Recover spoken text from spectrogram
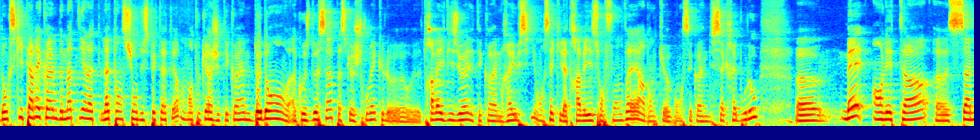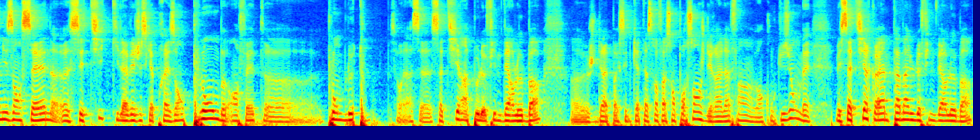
donc ce qui permet quand même de maintenir la- l'attention du spectateur. Moi en tout cas j'étais quand même dedans à cause de ça parce que je trouvais que le, travail visuel était quand même réussi. On sait qu'il a travaillé sur fond vert donc euh, bon c'est quand même du sacré boulot. Euh, mais en l'état, euh, sa mise en scène, ces tics qu'il avait jusqu'à présent plombent en fait, plombent le tout. Ça, tire un peu le film vers le bas. Euh, je dirais pas que c'est une catastrophe à 100%, je dirais à la fin en conclusion, mais, mais ça tire quand même pas mal le film vers le bas.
